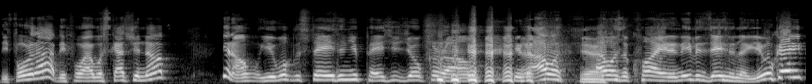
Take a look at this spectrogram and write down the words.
before that, before I was catching up, you know, you walk the stage and you pace, you joke around. you know, I was, Yeah. I was a quiet, and even Jason like, you okay?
